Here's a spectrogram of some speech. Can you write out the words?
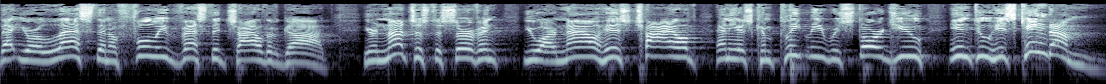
that you're less than a fully vested child of God. You're not just a servant, you are now his child, and he has completely restored you into his kingdom.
